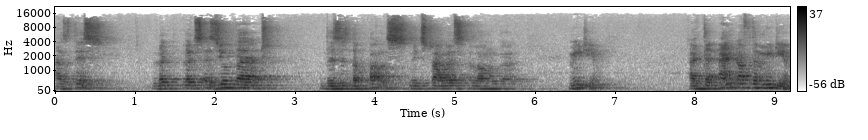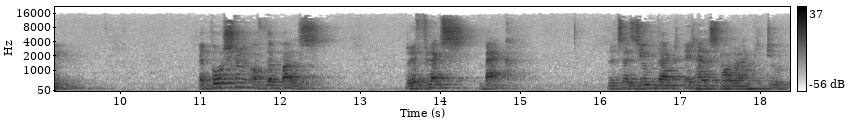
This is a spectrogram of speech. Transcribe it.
as this. Let, let's assume that this is the pulse which travels along the medium. At the end of the medium, a portion of the pulse reflects back. Let's assume that it has a smaller amplitude.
